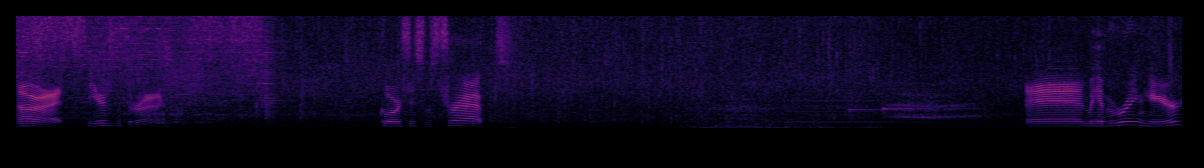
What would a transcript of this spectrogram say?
Alright, here's the throne. Of course, this was trapped. And we have a ring here,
